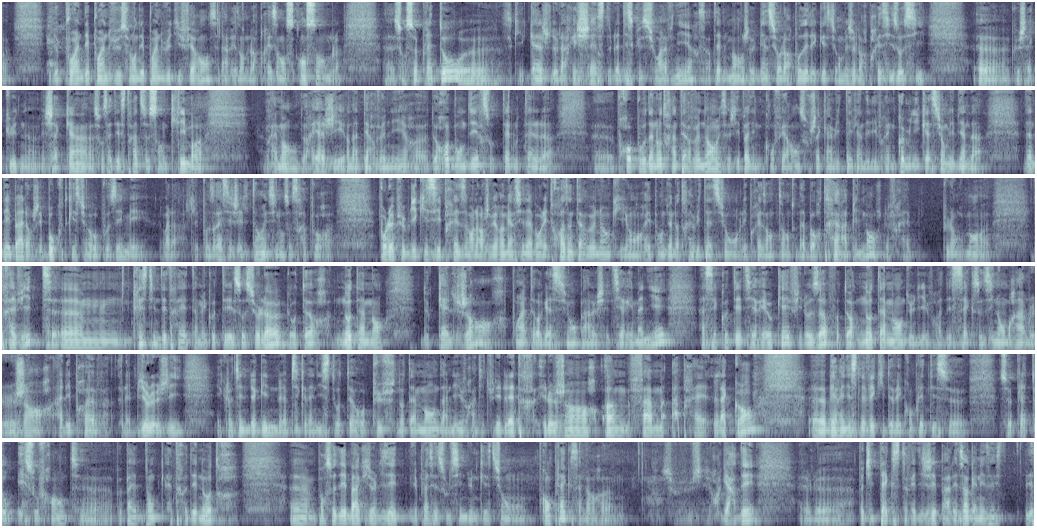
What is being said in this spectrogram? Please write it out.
euh, de point, des points de vue selon des points de vue différents. C'est la raison de leur présence ensemble euh, sur ce plateau, ce qui gage de la richesse de la discussion à venir, certainement. Je vais bien sûr leur poser des questions, mais je leur précise aussi que chacune et chacun sur cette estrade se sente libre vraiment de réagir, d'intervenir, euh, de rebondir sur tel ou tel euh, propos d'un autre intervenant. Il ne s'agit pas d'une conférence où chaque invité vient délivrer une communication, mais bien d'un débat. Alors j'ai beaucoup de questions à vous poser, mais voilà, je les poserai si j'ai le temps, et sinon ce sera pour, pour le public ici présent. Alors je vais remercier d'abord les trois intervenants qui ont répondu à notre invitation en les présentant tout d'abord très rapidement. Je le ferai plus longuement très vite. Euh, Christine Détray est à mes côtés sociologue, auteur notamment de Quel genre? Point d'interrogation, paru chez Thierry Magnier. À ses côtés, Thierry Hockey, philosophe, auteur notamment du livre Des sexes innombrables, le genre à l'épreuve de la biologie. Et Clotilde de psychanalyste, auteur au PUF, notamment d'un livre intitulé L'être et le genre, homme, femme après Lacan. Euh, Bérénice Levé, qui devait compléter ce, plateau et souffrante, ne euh, peut pas donc être des nôtres. Euh, pour ce débat, qui, je le disais, est placé sous le signe d'une question complexe, alors j'ai regardé le petit texte rédigé par les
